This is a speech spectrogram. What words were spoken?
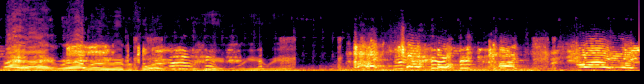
All right, all right, we're out where we were before. We're, we're here. We're here. We're here. oh my god! Fly like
